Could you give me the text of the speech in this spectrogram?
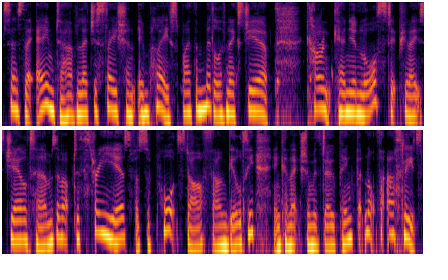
says they aim to have legislation in place by the middle of next year. Current Kenyan law stipulates jail terms of up to three years for support staff found guilty in connection with doping, but not for athletes.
